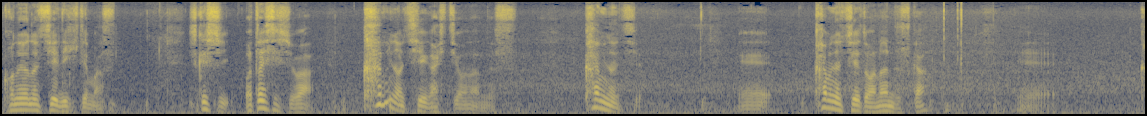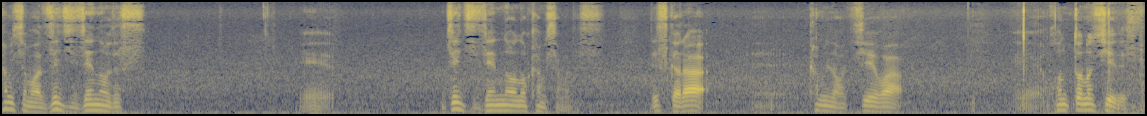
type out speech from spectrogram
この世の知恵で生きてます。しかし私たちは神の知恵が必要なんです。神の知恵、えー、神の知恵とは何ですか、えー、神様は全知全能です、えー、全知全能の神様です。ですから、え神の知恵は、え本当の知恵です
